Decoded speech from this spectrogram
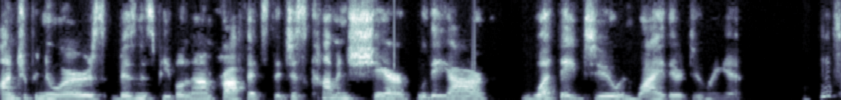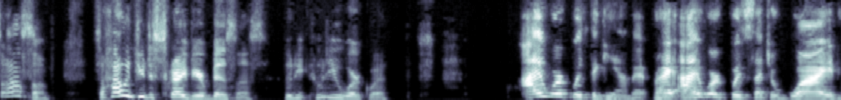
entrepreneurs business people nonprofits that just come and share who they are what they do and why they're doing it. That's awesome. So how would you describe your business? Who do you, who do you work with I work with the gamut, right? I work with such a wide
